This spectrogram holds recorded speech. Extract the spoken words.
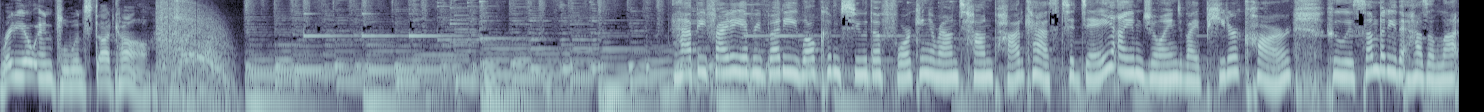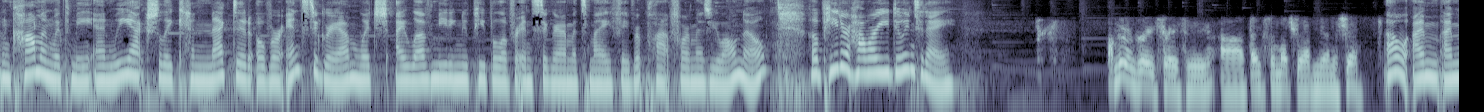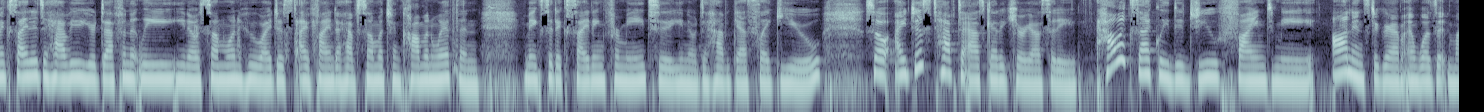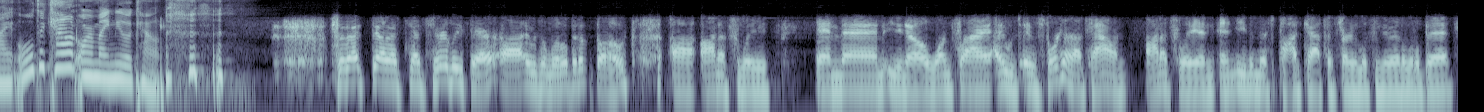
radioinfluence.com. Happy Friday, everybody. Welcome to the Forking Around Town podcast. Today, I am joined by Peter Carr, who is somebody that has a lot in common with me. And we actually connected over Instagram, which I love meeting new people over Instagram. It's my favorite platform, as you all know. Oh, Peter, how are you doing today? I'm doing great, Tracy. Uh, thanks so much for having me on the show. Oh, I'm I'm excited to have you. You're definitely, you know, someone who I just I find I have so much in common with and makes it exciting for me to, you know, to have guests like you. So, I just have to ask out of curiosity, how exactly did you find me on Instagram and was it my old account or my new account? so that, uh, that's, that's certainly fair. Uh, it was a little bit of both, uh, honestly. And then, you know, once I, I was, I was working around town, honestly, and, and even this podcast, I started listening to it a little bit.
